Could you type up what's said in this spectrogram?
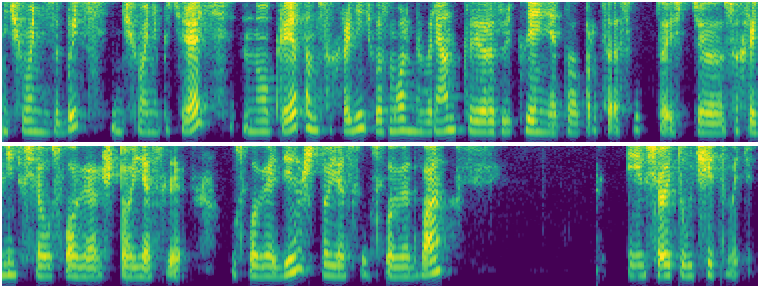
ничего не забыть, ничего не потерять, но при этом сохранить возможные варианты разветвления этого процесса. То есть э, сохранить все условия, что если условие 1, что если условие 2, и все это учитывать.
